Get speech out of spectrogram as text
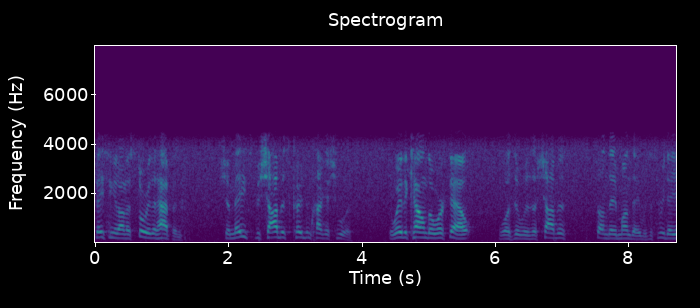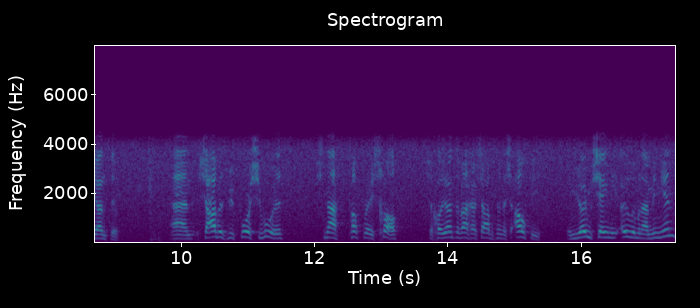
basing it on a story that happened. The way the calendar worked out was it was a Shabbos, Sunday, Monday. It was a three-day yontif. And Shabbos before Shavuos, Shnas Tofrei Shchof, Shechol Yontif Achar Shabbos and Alfi, Im Yom Sheni and Aminyan,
